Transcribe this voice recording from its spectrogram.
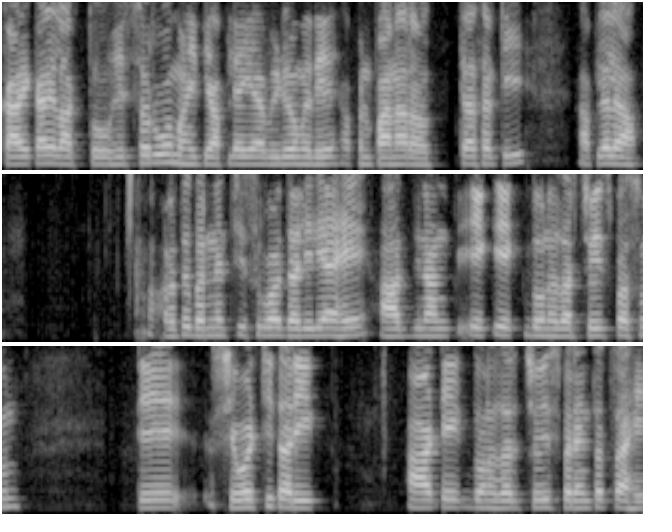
काय काय लागतो हे सर्व माहिती आपल्या या व्हिडिओमध्ये आपण पाहणार आहोत. त्यासाठी आपल्याला अर्ज भरण्याची सुरुवात झालेली आहे. आज दिनांक एक एक दोन हजार चोवीसपासून ते शेवटची तारीख आठ एक दोन हजार चोवीसपर्यंतच आहे.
